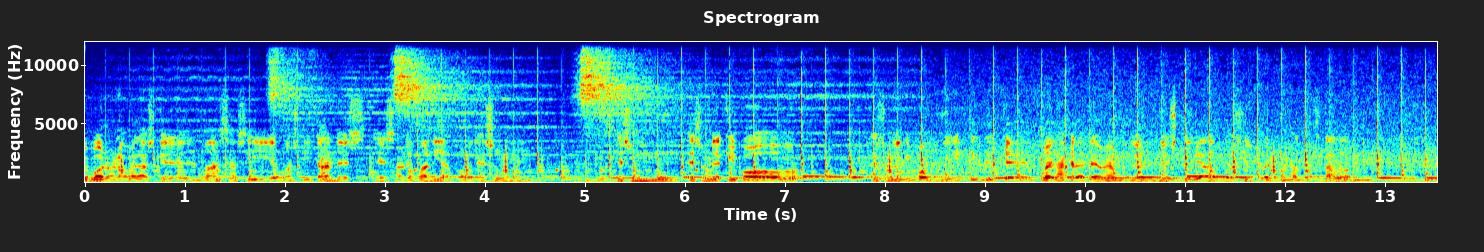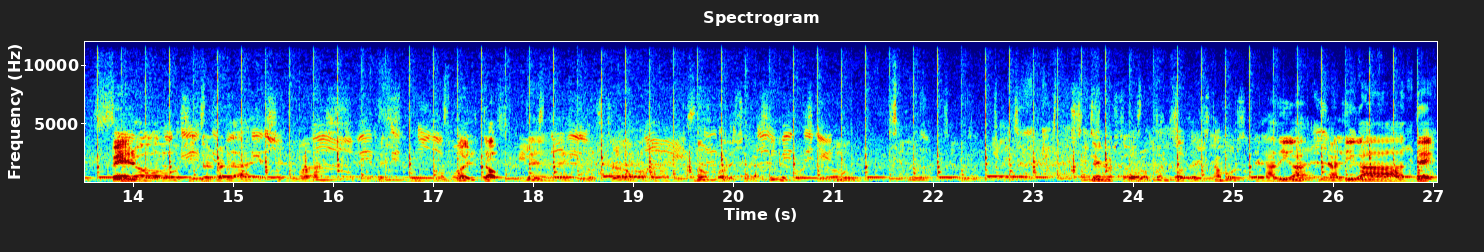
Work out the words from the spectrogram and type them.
y bueno la verdad es que el más así el más titán es, es Alemania porque es un es un es un equipo es un equipo muy difícil que verdad que lo tenemos muy, muy estudiado pues siempre nos ha costado. Pero sí que es verdad es el más es como el top de nuestro no por decirlo así de nuestro de nuestro grupo. Entonces estamos en la liga en la liga D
